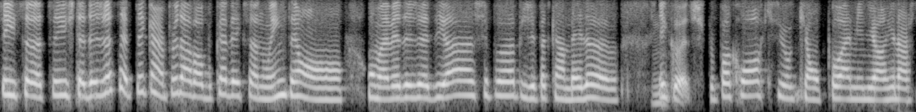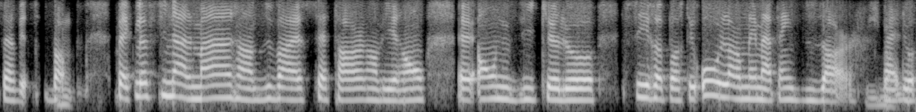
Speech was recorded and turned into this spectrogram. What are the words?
c'est ça, tu sais, j'étais déjà sceptique un peu d'avoir beaucoup avec Sunwing, tu sais, on, on m'avait déjà dit, ah, je sais pas, puis j'ai fait quand ben là, mm. écoute, je peux pas croire qu'ils n'ont pas amélioré leur service. Bon. Mm. Fait que là, finalement, rendu vers 7 heures environ, euh, on nous dit que là, c'est reporté au lendemain matin, 10 heures. Ben là,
